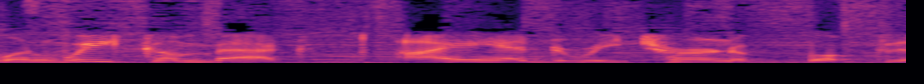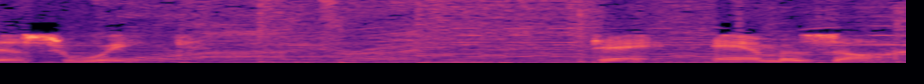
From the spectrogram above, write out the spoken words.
When we come back, I had to return a book this week to Amazon,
